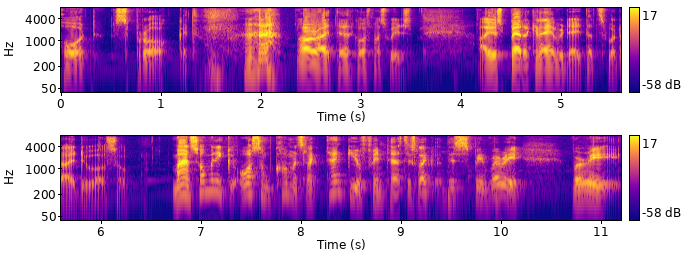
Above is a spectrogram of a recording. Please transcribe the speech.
Hårt språket. Alright, there goes my Swedish. I use Perkele every day, that's what I do also. Man, so many awesome comments, like thank you Finntastic, like this has been very very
